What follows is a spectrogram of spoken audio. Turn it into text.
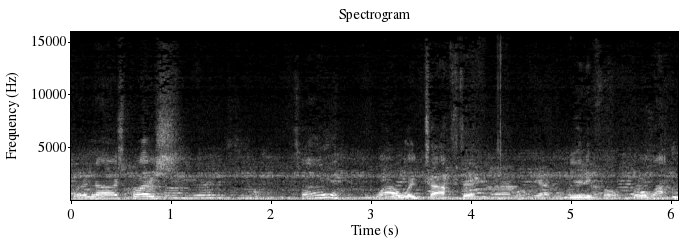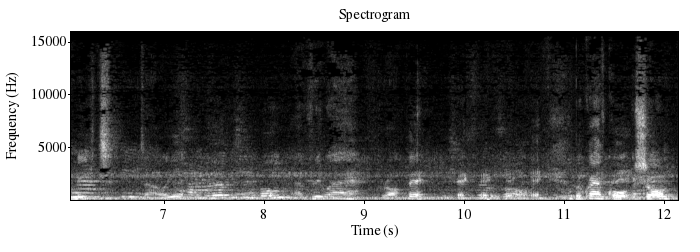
What a nice place. Tell you. Well looked after. Beautiful. All that meat, tell you. Everywhere. Proper. Look I've caught the sun.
